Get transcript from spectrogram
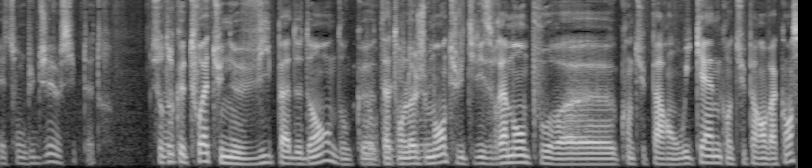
et de son budget aussi, peut-être. Surtout que toi, tu ne vis pas dedans, donc Non, tu as ton logement, tu l'utilises vraiment pour euh, quand tu pars en week-end, quand tu pars en vacances.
